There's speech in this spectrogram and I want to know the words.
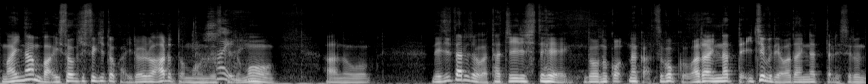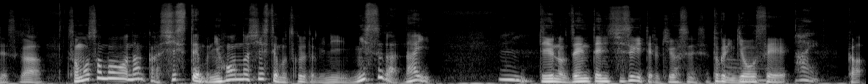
マイナンバー急ぎすぎとかいろいろあると思うんですけども、はい、あのデジタル庁が立ち入りしてどうのこなんかすごく話題になって一部で話題になったりするんですが、そもそもなんかシステム日本のシステムを作るときにミスがないっていうのを前提にしすぎてる気がするんですよ。特に行政が。はい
